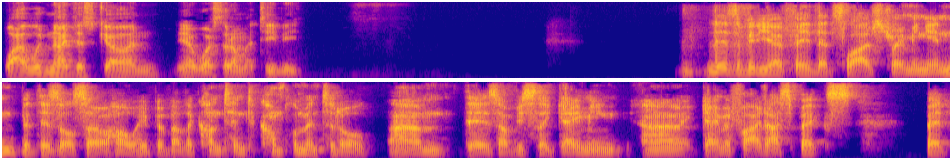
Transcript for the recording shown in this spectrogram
why wouldn't I just go and you know watch that on my TV? There's a video feed that's live streaming in, but there's also a whole heap of other content to complement it all. Um, there's obviously gaming, uh, gamified aspects, but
